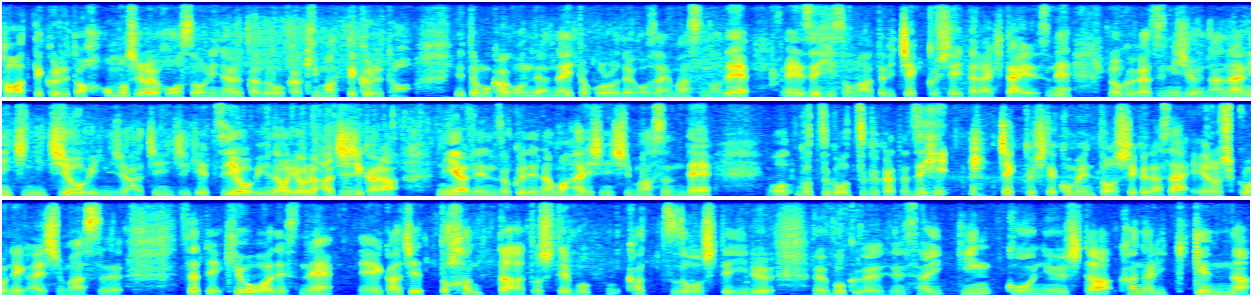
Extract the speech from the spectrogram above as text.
変わってくると面白い放送になるかどうか決まってくると言っても過言ではないところでございますので、えー、ぜひその辺りチェックしていただきたいですね。6月27日日曜日28日月曜日の夜8時から2夜連続で生配信しますんでご都合つく方ぜひ チェックしてコメントをしてください。よろしくお願いします。さて今日はですね、えー、ガジェットハンターとして僕活動している僕がですね最近購入したかなり危険な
